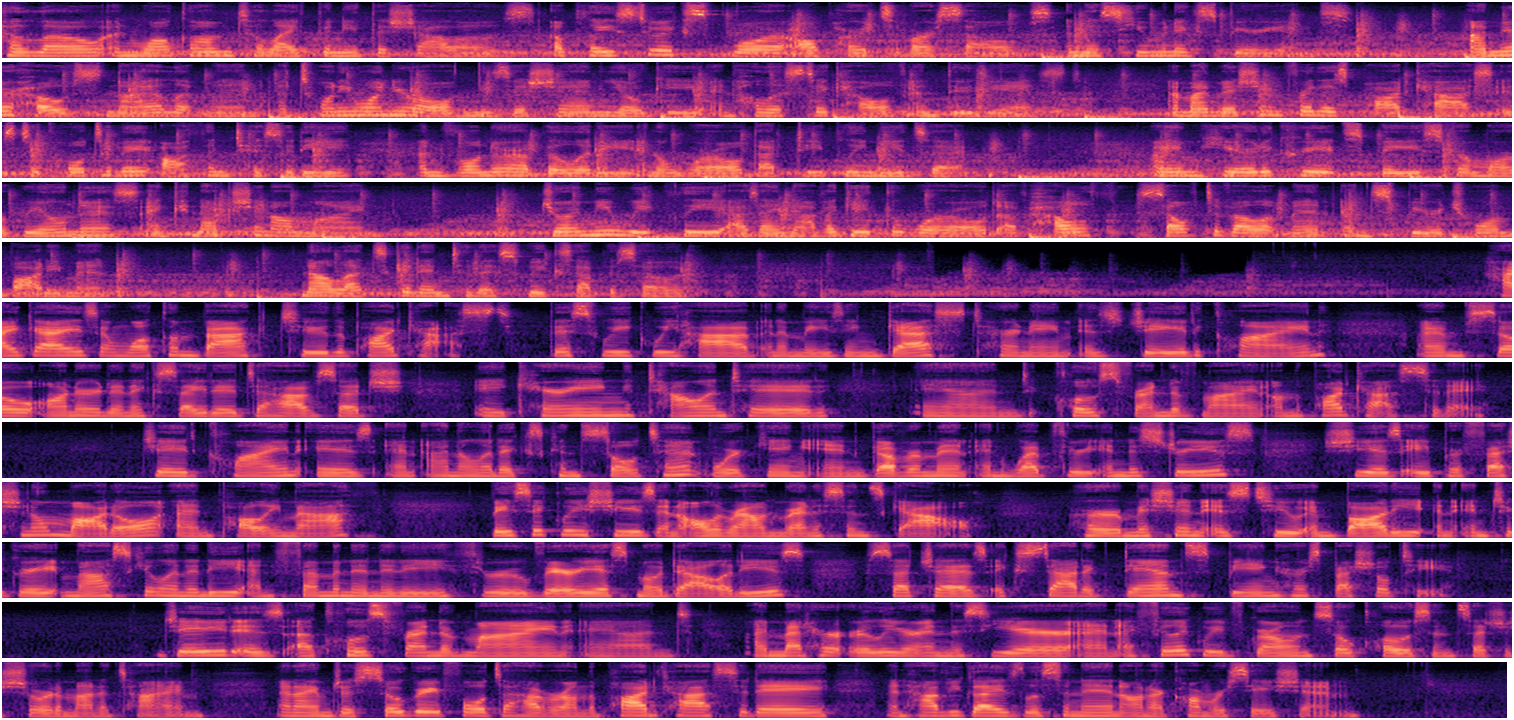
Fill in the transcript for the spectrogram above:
Hello, and welcome to Life Beneath the Shallows, a place to explore all parts of ourselves in this human experience. I'm your host, Naia Litman, a 21 year old musician, yogi, and holistic health enthusiast. And my mission for this podcast is to cultivate authenticity and vulnerability in a world that deeply needs it. I am here to create space for more realness and connection online Join me weekly as I navigate the world of health, self development, and spiritual embodiment. Now, let's get into this week's episode. Hi, guys, and welcome back to the podcast. This week we have an amazing guest. Her name is Jade Clyne. I am so honored and excited to have such a caring, talented, and close friend of mine on the podcast today. Jade Clyne is an analytics consultant working in government and Web3 industries. She is a professional model and polymath. Basically, she's an all around Renaissance gal. Her mission is to embody and integrate masculinity and femininity through various modalities, such as ecstatic dance being her specialty. Jade is a close friend of mine and I met her earlier in this year, and I feel like we've grown so close in such a short amount of time. And I'm just so grateful to have her on the podcast today and have you guys listen in on our conversation.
